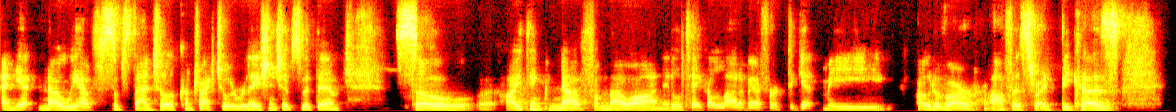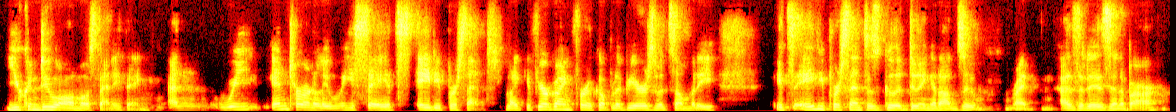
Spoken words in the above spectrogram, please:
And yet now we have substantial contractual relationships with them. So I think now from now on, it'll take a lot of effort to get me out of our office, right? Because you can do almost anything. And we internally we say it's 80%. Like if you're going for a couple of beers with somebody, it's 80% as good doing it on Zoom, right? As it is in a bar.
